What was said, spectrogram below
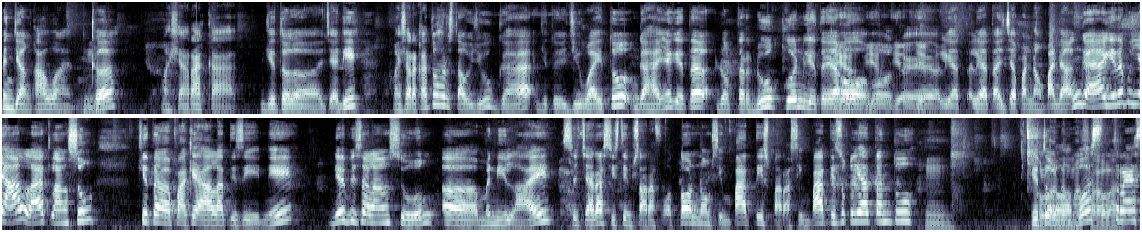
penjangkauan hmm. ke masyarakat gitu loh. Jadi masyarakat tuh harus tahu juga gitu ya jiwa itu nggak hanya kita dokter dukun gitu ya yeah, oh yeah, oke yeah, yeah. lihat lihat aja pandang-pandang enggak kita punya alat langsung kita pakai alat di sini dia bisa langsung uh, menilai secara sistem saraf otonom simpatis parasimpatis itu kelihatan tuh hmm. gitu Kalau loh bos stres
